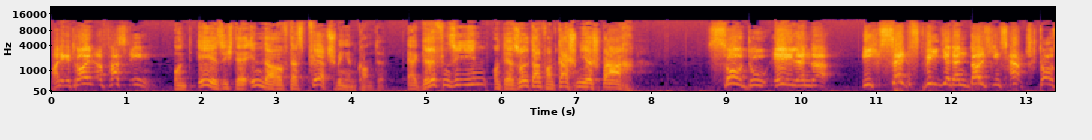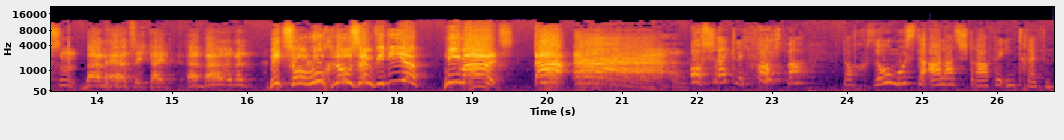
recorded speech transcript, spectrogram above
Meine Getreuen erfasst ihn. Und ehe sich der Inder auf das Pferd schwingen konnte, ergriffen sie ihn und der Sultan von Kaschmir sprach, So, du Elender, ich selbst will dir den Dolch ins Herz stoßen. Barmherzigkeit, Erbarmen. Mit so Ruchlosem wie dir? Niemals! Da! Ah! Oh, schrecklich, furchtbar! Doch so musste Allahs Strafe ihn treffen.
